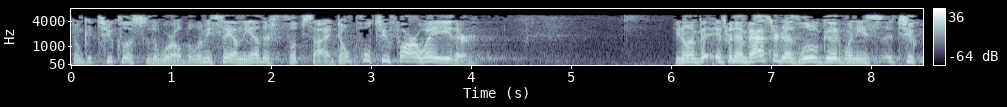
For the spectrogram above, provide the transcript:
Don't get too close to the world, but let me say on the other flip side, don't pull too far away either. You know, if an ambassador does little good when he's uh, too,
